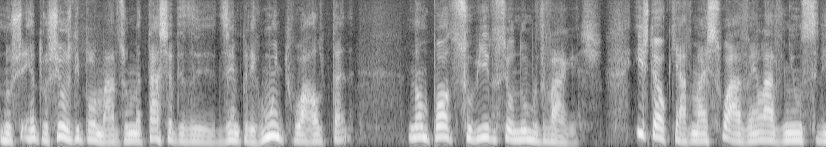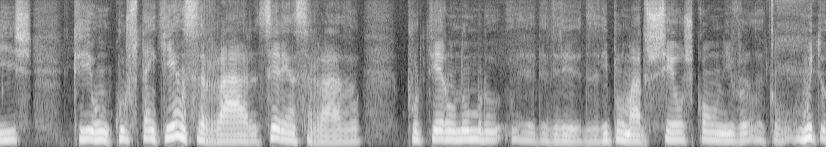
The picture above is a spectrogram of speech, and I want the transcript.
nos, entre os seus diplomados uma taxa de desemprego muito alta não pode subir o seu número de vagas. Isto é o que há de mais suave. Em lado nenhum se diz que um curso tem que encerrar, ser encerrado por ter um número eh, de, de, de diplomados seus com um nível, com muito,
